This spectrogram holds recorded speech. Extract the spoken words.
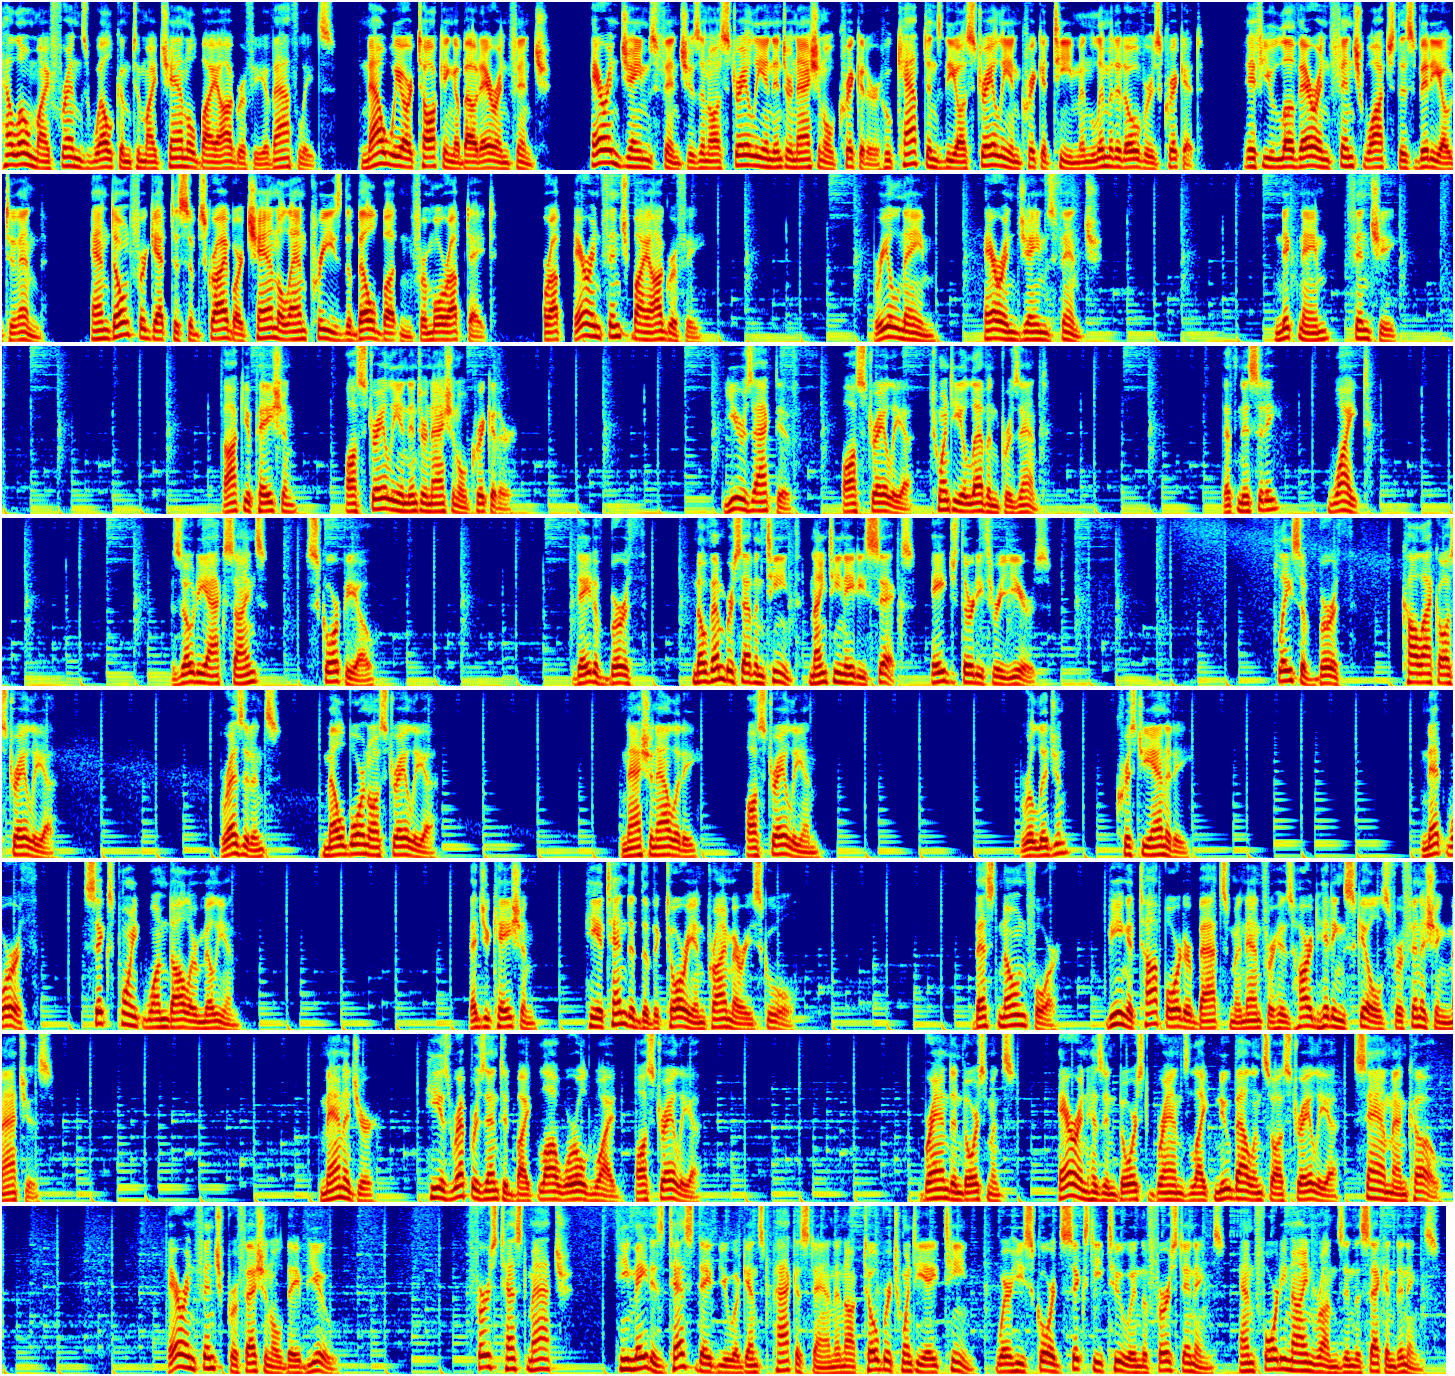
Hello my friends welcome to my channel biography of athletes. Now we are talking about Aaron Finch. Aaron James Finch is an Australian international cricketer who captains the Australian cricket team in limited overs cricket. If you love Aaron Finch watch this video to end. And don't forget to subscribe our channel and press the bell button for more update. Or up Aaron Finch biography. Real name Aaron James Finch. Nickname Finchy. Occupation Australian international cricketer. Years active Australia 2011 present. Ethnicity White. Zodiac signs Scorpio. Date of birth November 17, 1986, age 33 years. Place of birth Colac, Australia. Residence Melbourne, Australia. Nationality Australian. Religion Christianity. Net worth $6.1 million. Education he attended the Victorian Primary School. Best known for being a top-order batsman and for his hard-hitting skills for finishing matches. Manager. He is represented by Law Worldwide, Australia. Brand endorsements. Aaron has endorsed brands like New Balance Australia, Sam & Co. Aaron Finch professional debut. First test match. He made his test debut against Pakistan in October 2018, where he scored 62 in the first innings and 49 runs in the second innings.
